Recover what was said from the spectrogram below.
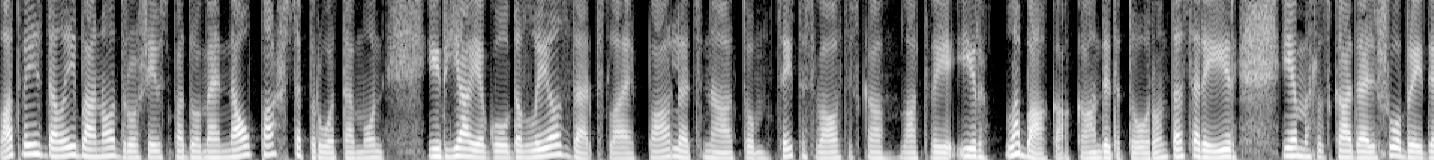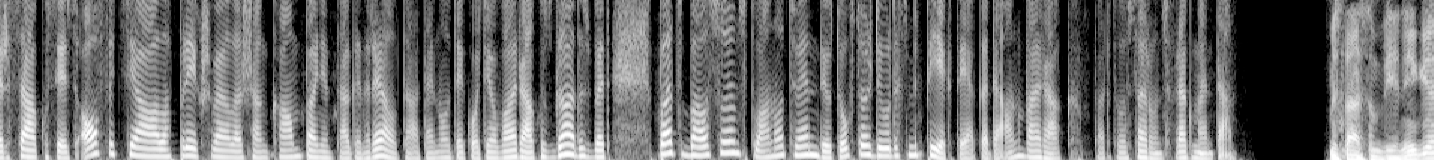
Latvijas dalībā no drošības padomē nav pašsaprotama un ir jāiegulda liels darbs, lai pārliecinātu citas valstis, ka Latvija ir labākā kandidatūra. Un tas arī ir iemesls, kādēļ šobrīd ir sākusies oficiāla priekšvēlēšana kampaņa. Tā gan realitātē notiekot jau vairākus gadus, bet pats balsojums plānots vien 2025. gadā un vairāk par to sarunas fragmentā. Mēs neesam vienīgie,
